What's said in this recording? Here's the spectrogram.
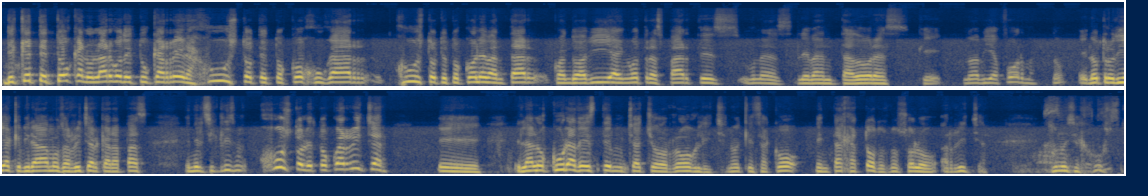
¿De qué te toca a lo largo de tu carrera? Justo te tocó jugar, justo te tocó levantar cuando había en otras partes unas levantadoras que no había forma, ¿no? El otro día que mirábamos a Richard Carapaz en el ciclismo, justo le tocó a Richard eh, la locura de este muchacho Roglic, ¿no? Que sacó ventaja a todos, no solo a Richard. Uno dice, justo,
